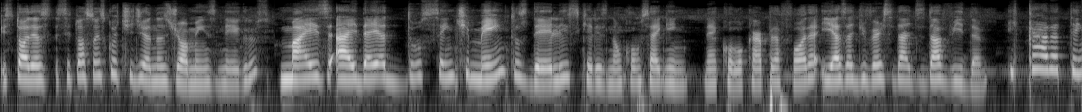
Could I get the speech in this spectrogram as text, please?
histórias, situações cotidianas de homens negros, mas a ideia dos sentimentos deles que eles não conseguem, né, colocar para fora e as adversidades da vida. E cara, tem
